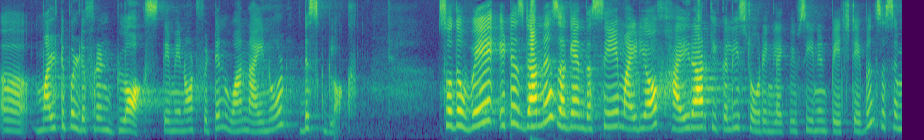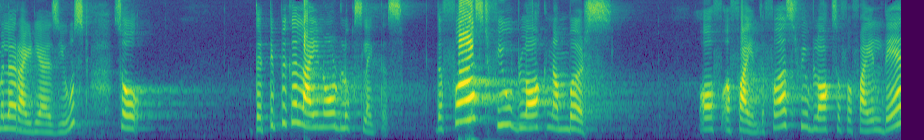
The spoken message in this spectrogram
uh, multiple different blocks they may not fit in one inode disk block. So, the way it is done is again the same idea of hierarchically storing like we have seen in page tables a similar idea is used. So, the typical inode looks like this. The first few block numbers of a file, the first few blocks of a file their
